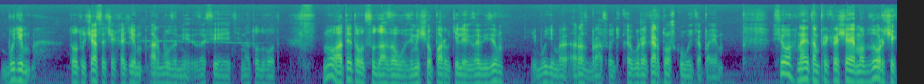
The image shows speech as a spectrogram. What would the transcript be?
Будем тот участочек хотим арбузами засеять на тот год. Ну, от этого вот сюда завозим. Еще пару телег завезем и будем разбрасывать, как уже картошку выкопаем. Все, на этом прекращаем обзорчик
